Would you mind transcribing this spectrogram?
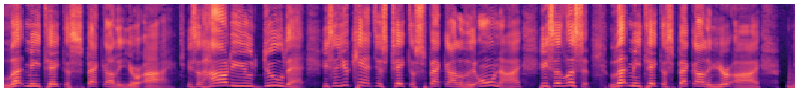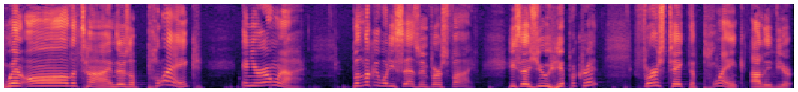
let me take the speck out of your eye. He said, How do you do that? He said, You can't just take the speck out of the own eye. He said, Listen, let me take the speck out of your eye when all the time there's a plank in your own eye. But look at what he says in verse 5. He says, You hypocrite, first take the plank out of your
